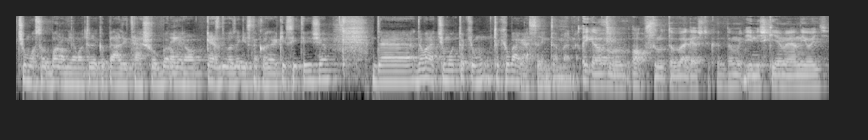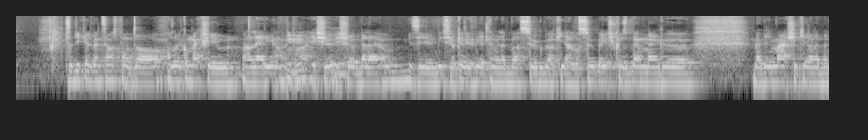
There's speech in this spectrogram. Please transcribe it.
csomószor baromi amatőrök a beállítások, baromira kezdő az egésznek az elkészítése, de, de van egy csomó tök jó, tök jó vágás szerintem benne. Igen, abszolút a vágást én is kiemelni, hogy az egyik kedvencem az pont az, amikor megsérül a Larry, uh-huh. és, és bele izé, viszi a kezét véletlenül ebbe a szögbe, a kiálló szögbe, és közben meg meg egy másik jelenetben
